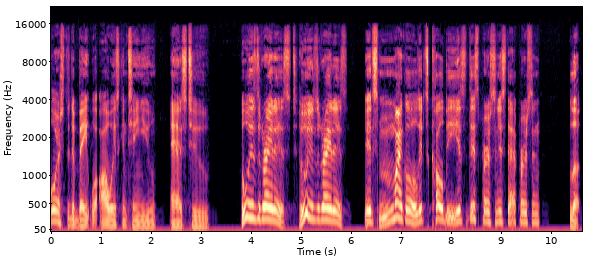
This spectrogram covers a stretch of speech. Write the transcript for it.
course, the debate will always continue as to who is the greatest? Who is the greatest? It's Michael, it's Kobe, it's this person, it's that person. Look,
